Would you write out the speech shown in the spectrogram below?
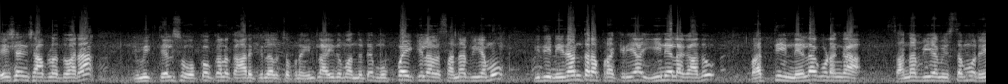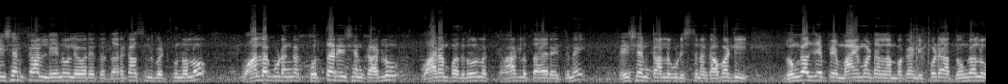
రేషన్ షాపుల ద్వారా మీకు తెలుసు ఒక్కొక్కరికి ఆరు కిలోల చొప్పున ఇంట్లో ఐదు మంది ఉంటే ముప్పై కిలోల సన్న బియ్యము ఇది నిరంతర ప్రక్రియ ఈ నెల కాదు ప్రతి నెల కూడా సన్న బియ్యం ఇస్తాము. రేషన్ కార్డు లేని వాళ్ళు ఎవరైతే దరఖాస్తులు పెట్టుకున్నారో వాళ్ళకు కూడా కొత్త రేషన్ కార్డులు వారం పది రోజుల కార్డులు తయారవుతున్నాయి రేషన్ కార్డులు కూడా ఇస్తున్నాం కాబట్టి దొంగలు చెప్పే మాయమాటలు నమ్మకండి. ఇప్పుడే ఆ దొంగలు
